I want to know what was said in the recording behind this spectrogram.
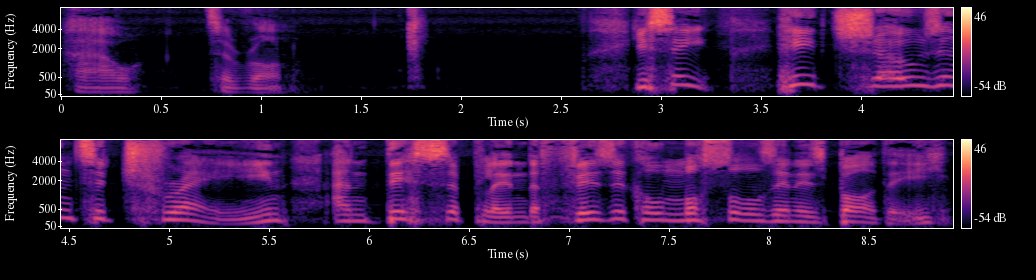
how to run. You see, he'd chosen to train and discipline the physical muscles in his body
